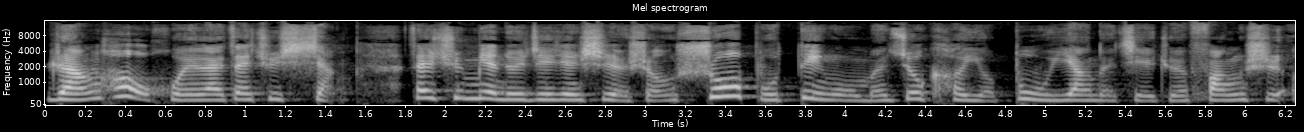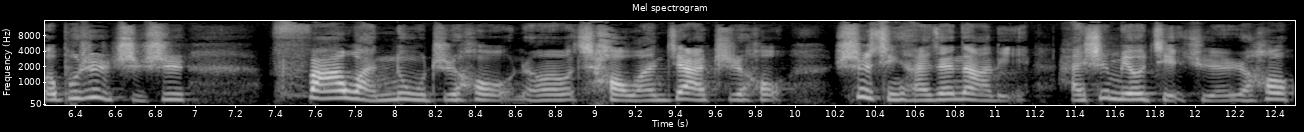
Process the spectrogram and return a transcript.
然后回来再去想，再去面对这件事的时候，说不定我们就可以有不一样的解决方式，而不是只是发完怒之后，然后吵完架之后，事情还在那里，还是没有解决，然后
